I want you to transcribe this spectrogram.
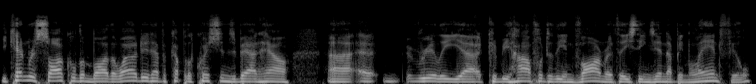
You can recycle them, by the way. I did have a couple of questions about how uh, uh, really uh, could be harmful to the environment if these things end up in landfill.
